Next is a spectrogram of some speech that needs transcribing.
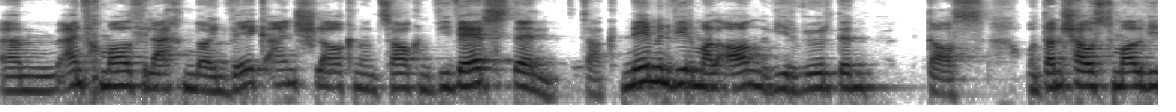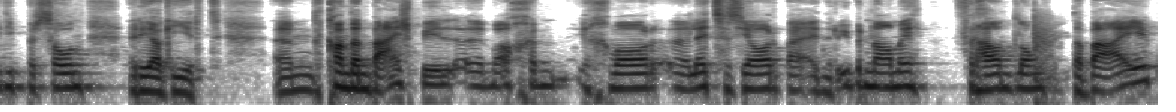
Ähm, einfach mal vielleicht einen neuen Weg einschlagen und sagen, wie wäre es denn? Sag, nehmen wir mal an, wir würden das. Und dann schaust du mal, wie die Person reagiert. Ähm, ich kann dann ein Beispiel äh, machen. Ich war äh, letztes Jahr bei einer Übernahmeverhandlung dabei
